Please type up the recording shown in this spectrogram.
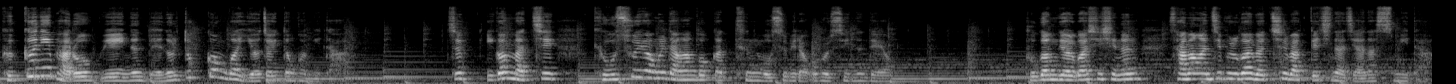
그 끈이 바로 위에 있는 맨홀 뚜껑과 이어져 있던 겁니다. 즉, 이건 마치 교수형을 당한 것 같은 모습이라고 볼 수 있는데요. 부검 결과 시신은 사망한 지 불과 며칠밖에 지나지 않았습니다.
